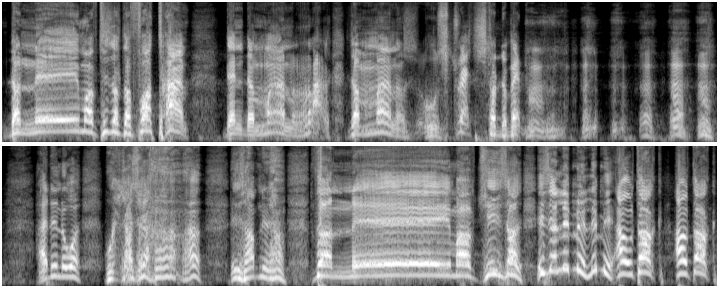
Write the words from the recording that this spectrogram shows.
The name of Jesus. The fourth time. Then the man, the man who stretched to the bed. Hmm, hmm, hmm, I didn't know what what is happening now. The name of Jesus. He said, Leave me, leave me. I'll talk. I'll talk.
